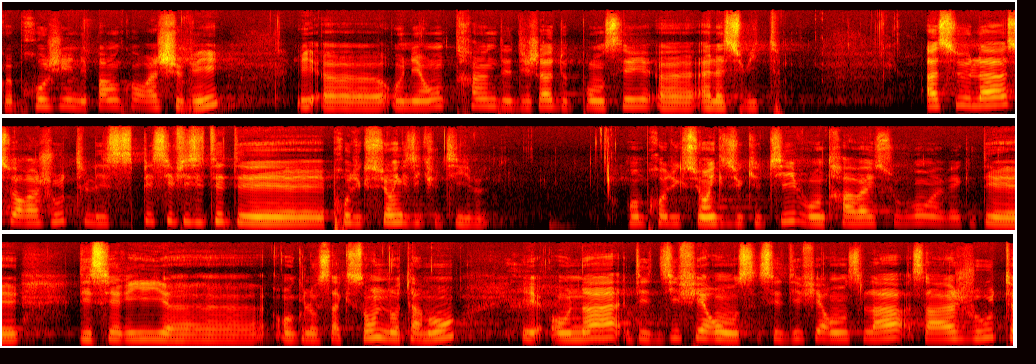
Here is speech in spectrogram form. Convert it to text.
Le projet n'est pas encore achevé et euh, on est en train de, déjà de penser à la suite. À cela se rajoutent les spécificités des productions exécutives. En production exécutive, on travaille souvent avec des, séries euh, anglo-saxonnes notamment. Et on a des différences. Ces différences-là, ça ajoute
